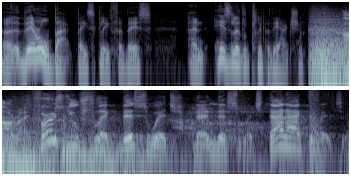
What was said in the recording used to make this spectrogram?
Uh, they're all back basically for this. And here's a little clip of the action. All right. First, you flick this switch, then this switch. That activates it.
